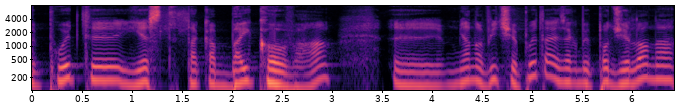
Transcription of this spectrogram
y, płyty jest taka bajkowa, y, mianowicie płyta jest jakby podzielona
